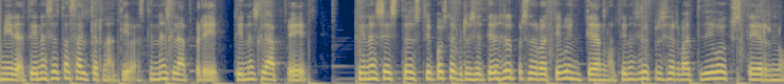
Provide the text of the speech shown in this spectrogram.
mira, tienes estas alternativas, tienes la PrEP, tienes la PEP, tienes estos tipos de tienes el preservativo interno, tienes el preservativo externo,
